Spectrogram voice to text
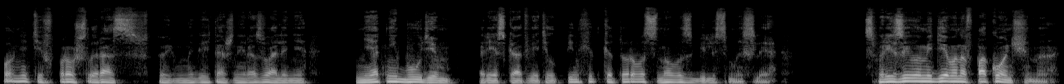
Помните, в прошлый раз в той многоэтажной развалине...» «Нет, не будем», — резко ответил Пинхет, которого снова сбили с мысли. «С призывами демонов покончено.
